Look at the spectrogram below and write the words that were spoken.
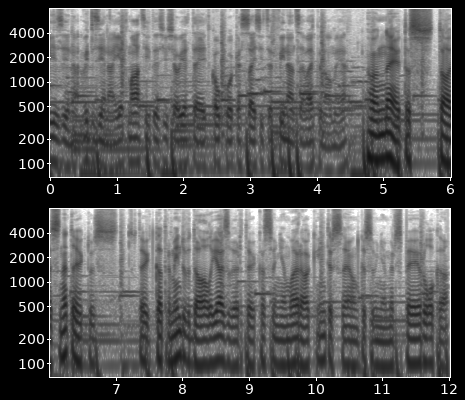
virzienā, virzienā iet mācīties, jūs jau ieteiktu kaut ko, kas saistīts ar finansēm vai ekonomiju? Ja? Nē, tas tā es neteiktu. Es teiktu, katram individuāli jāizvērtē, kas viņam vairāk interesē un kas viņam ir spēja rokā.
